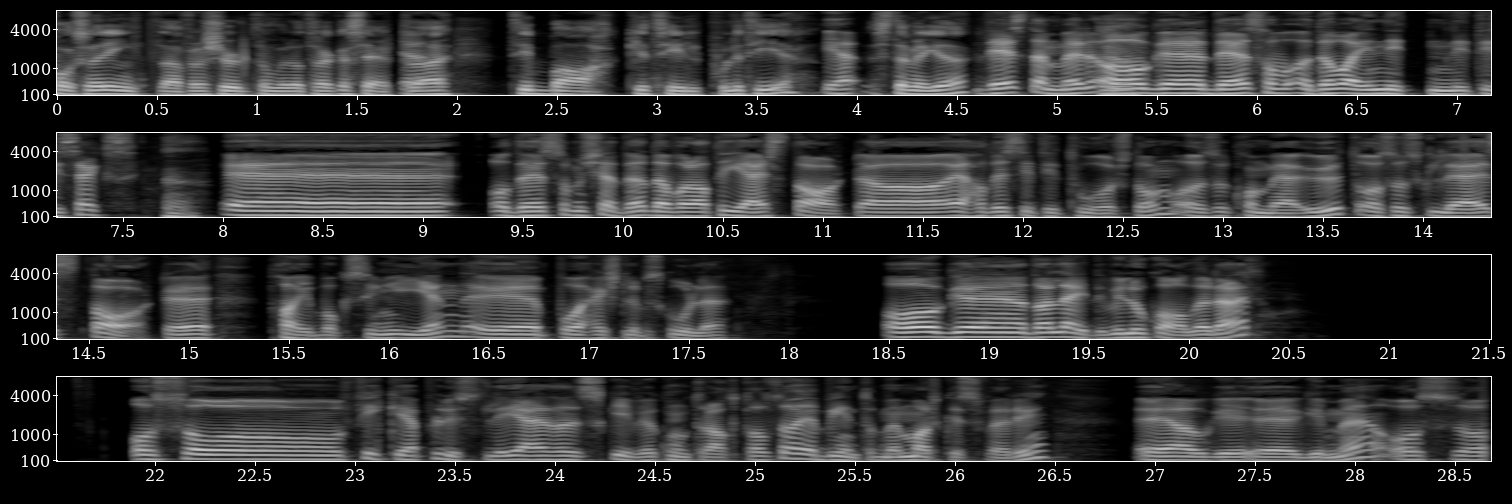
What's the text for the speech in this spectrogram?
Folk som ringte deg fra skjult nummer og trakasserte Ja. deg, tilbake til politiet. Ja. Stemmer ikke det? Det stemmer, og eh, det, som, det var i 1996. Ja. Eh, og det som skjedde, det var at jeg starta Jeg hadde sittet i toårsdom, og så kom jeg ut, og så skulle jeg starte thaiboksing igjen eh, på Heslev skole. Og eh, da leide vi lokaler der. Og så fikk jeg plutselig Jeg skriver kontrakt, altså. Jeg begynte med markedsføring eh, av eh, gymmet. Og så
